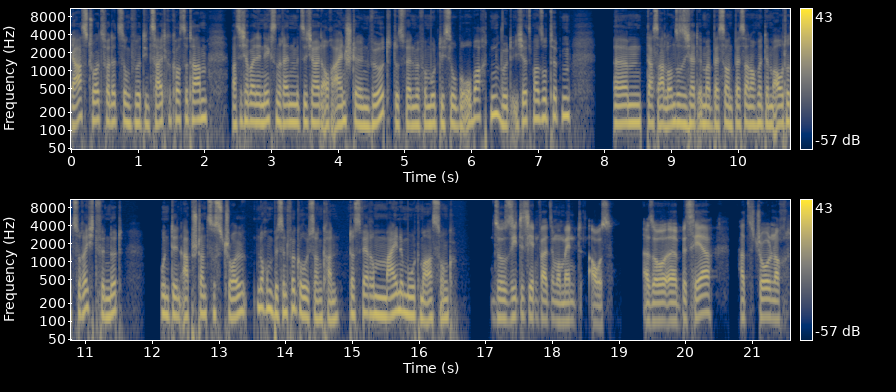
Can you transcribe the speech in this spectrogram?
ja, Strolls Verletzung wird die Zeit gekostet haben, was sich aber in den nächsten Rennen mit Sicherheit auch einstellen wird. Das werden wir vermutlich so beobachten, würde ich jetzt mal so tippen, ähm, dass Alonso sich halt immer besser und besser noch mit dem Auto zurechtfindet und den Abstand zu Stroll noch ein bisschen vergrößern kann. Das wäre meine Mutmaßung. So sieht es jedenfalls im Moment aus. Also äh, bisher hat Stroll noch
